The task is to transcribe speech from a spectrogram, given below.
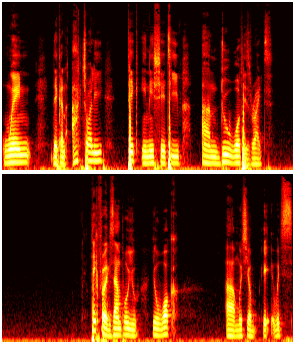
when they can actually take initiative and do what is right. Take for example, you you work um, with your with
